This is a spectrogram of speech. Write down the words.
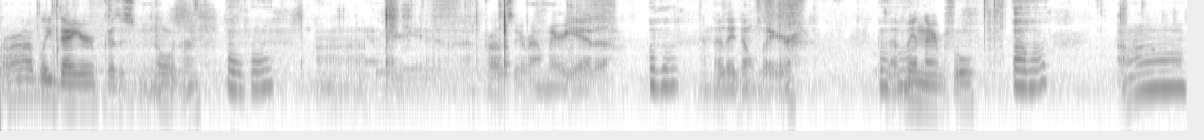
Probably there because it's northern. Mm-hmm. Uh, Marietta. I'd probably say around Marietta. Mm-hmm. I know they don't there. i I've been there before. Mm-hmm. Um,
